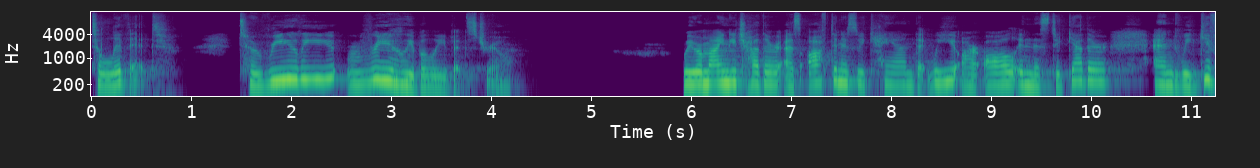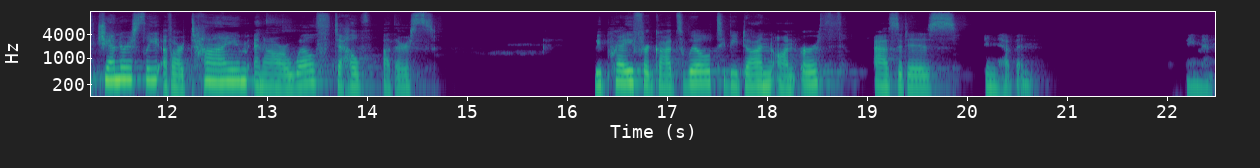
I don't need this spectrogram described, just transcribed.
to live it, to really, really believe it's true. We remind each other as often as we can that we are all in this together and we give generously of our time and our wealth to help others. We pray for God's will to be done on earth as it is in heaven. Amen.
